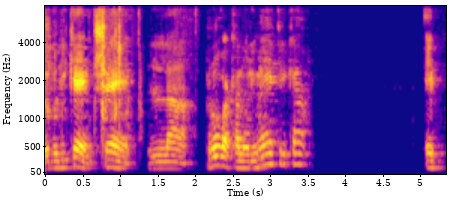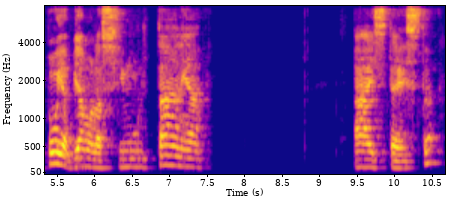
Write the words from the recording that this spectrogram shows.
dopodiché c'è la prova calorimetrica e poi abbiamo la simultanea ICE test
